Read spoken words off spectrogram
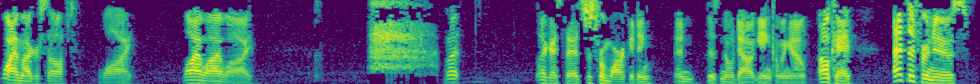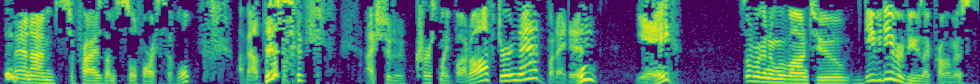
why Microsoft? Why? Why, why, why? But, like I said, it's just for marketing, and there's no doubt a game coming out. Okay, that's it for news. And I'm surprised I'm so far civil about this. I should have cursed my butt off during that, but I didn't. Yay. So we're going to move on to DVD reviews, I promised.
